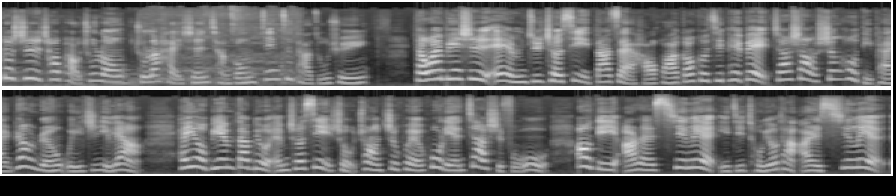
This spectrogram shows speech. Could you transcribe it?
各式超跑出笼，除了海参抢攻金字塔族群。台湾宾士 AMG 车系搭载豪华高科技配备，加上深厚底盘，让人为之一亮。还有 BMW M 车系首创智慧互联驾驶服务，奥迪 RS 系列以及 Toyota RS 系列，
